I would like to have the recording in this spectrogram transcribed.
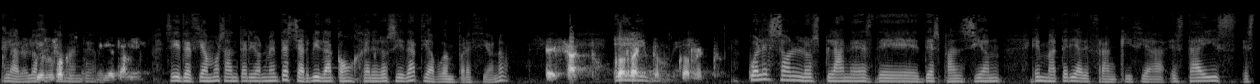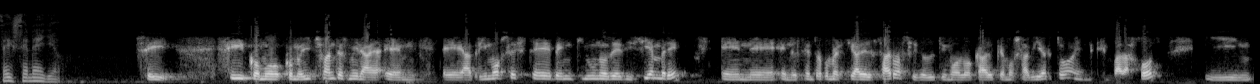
Claro, lógicamente. también. Sí, decíamos anteriormente, servida con generosidad y a buen precio, ¿no? Exacto, correcto, correcto. ¿Cuáles son los planes de, de expansión en materia de franquicia? ¿Estáis, estáis en ello? Sí, Sí, como, como he dicho antes, mira, em, eh, abrimos este 21 de diciembre en, eh, en, el centro comercial El Faro, ha sido el último local que hemos abierto en, Badajoz y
